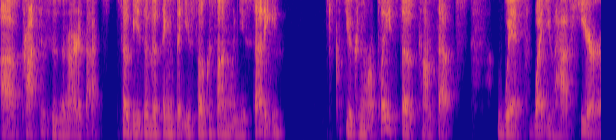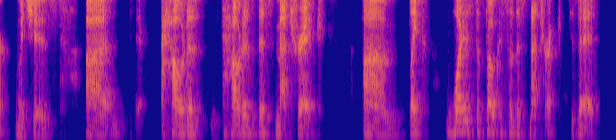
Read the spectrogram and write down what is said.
uh, practices, and artifacts. So these are the things that you focus on when you study. You can replace those concepts with what you have here, which is uh, how does how does this metric um, like what is the focus of this metric? Is it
